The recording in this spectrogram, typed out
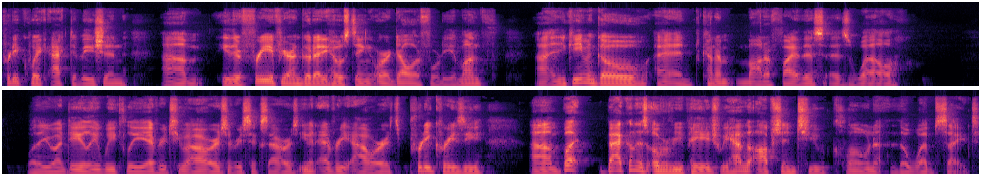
pretty quick activation. Um, either free if you're on GoDaddy hosting or $1.40 a month. Uh, and you can even go and kind of modify this as well whether you want daily, weekly, every two hours, every six hours, even every hour. It's pretty crazy. Um, but back on this overview page, we have the option to clone the website.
